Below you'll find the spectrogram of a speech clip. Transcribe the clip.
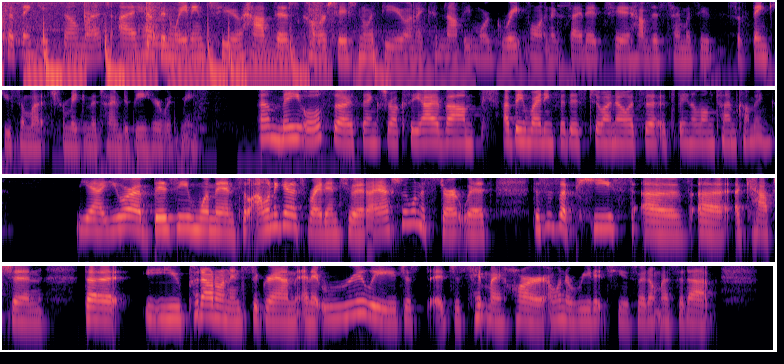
Louisa, thank you so much. I have been waiting to have this conversation with you, and I could not be more grateful and excited to have this time with you. So, thank you so much for making the time to be here with me. Um, me also. Thanks, Roxy. I've um, I've been waiting for this too. I know it's a, it's been a long time coming. Yeah, you are a busy woman. So I want to get us right into it. I actually want to start with this is a piece of uh, a caption that you put out on Instagram and it really just it just hit my heart. I want to read it to you so I don't mess it up.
